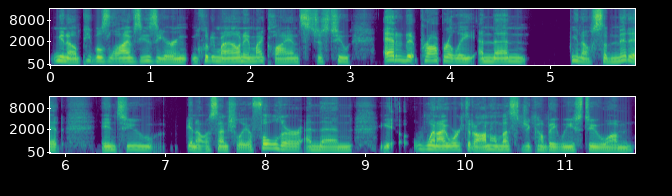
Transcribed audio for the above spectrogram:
you know, people's lives easier, including my own and my clients, just to edit it properly and then you know submit it into you know essentially a folder and then when i worked at an on-hold messaging company we used to um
